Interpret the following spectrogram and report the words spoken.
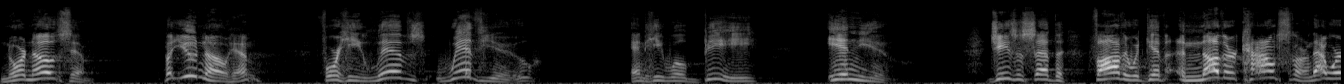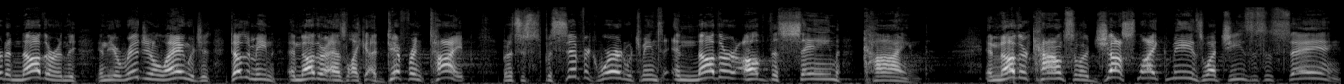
nor knows him. But you know him, for he lives with you and he will be in you. Jesus said the Father would give another counselor. And that word another in the, in the original language doesn't mean another as like a different type, but it's a specific word which means another of the same kind. Another counselor just like me is what Jesus is saying.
